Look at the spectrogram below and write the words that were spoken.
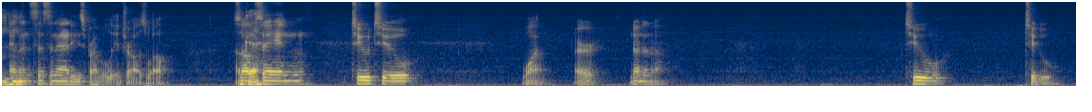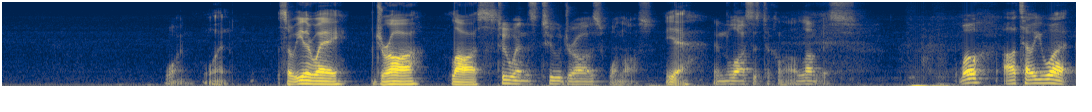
Mhm. and then Cincinnati is probably a draw as well. So Okay. I'm saying two two one or no no no two two one one. So either way, draw, loss. two wins two draws one loss Yeah. and the losses to Columbus. Well, I'll tell you what.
